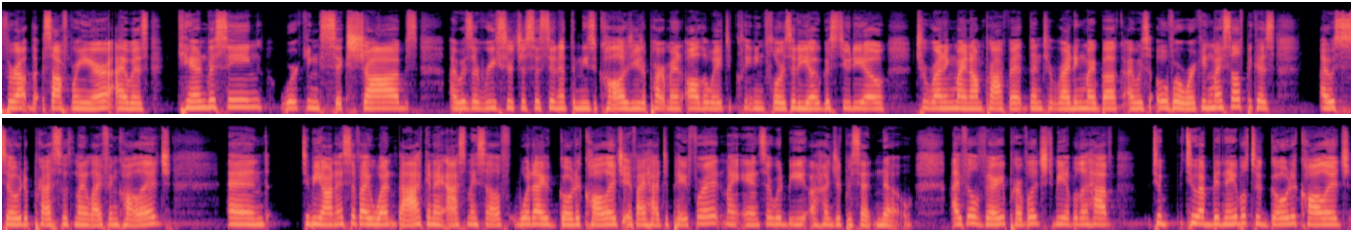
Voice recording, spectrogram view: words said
throughout the sophomore year, I was canvassing, working six jobs. I was a research assistant at the musicology department, all the way to cleaning floors at a yoga studio, to running my nonprofit, then to writing my book. I was overworking myself because I was so depressed with my life in college. And to be honest, if I went back and I asked myself, would I go to college if I had to pay for it? My answer would be 100% no. I feel very privileged to be able to have to to have been able to go to college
